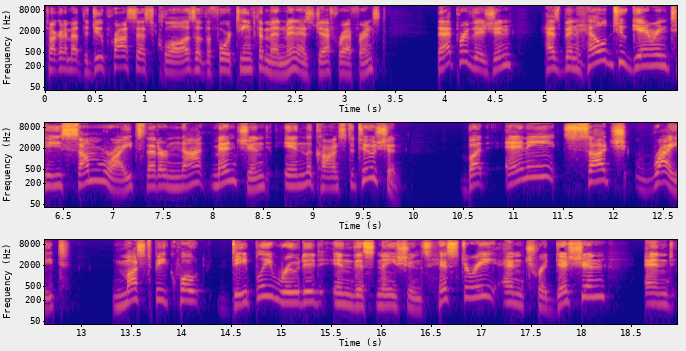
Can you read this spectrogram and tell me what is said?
talking about the due process clause of the Fourteenth Amendment, as Jeff referenced, that provision has been held to guarantee some rights that are not mentioned in the Constitution. But any such right must be, quote, deeply rooted in this nation's history and tradition and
